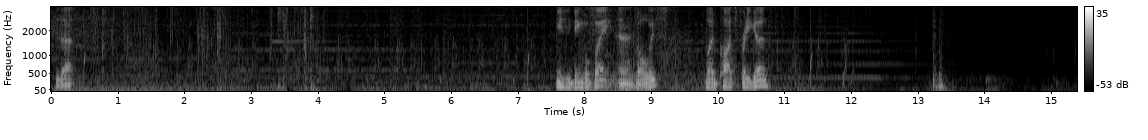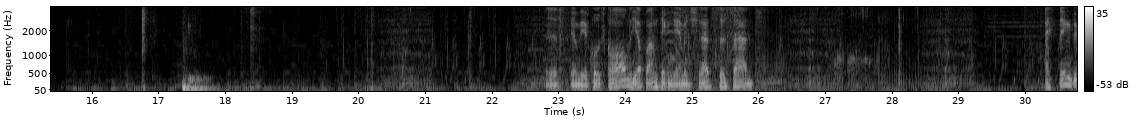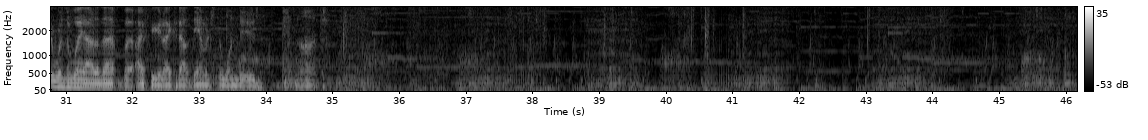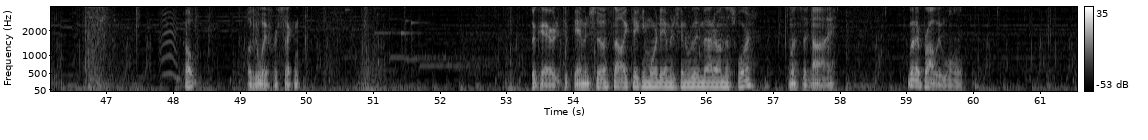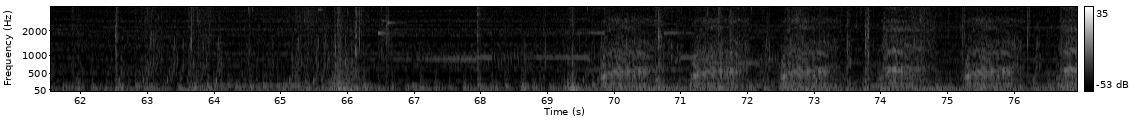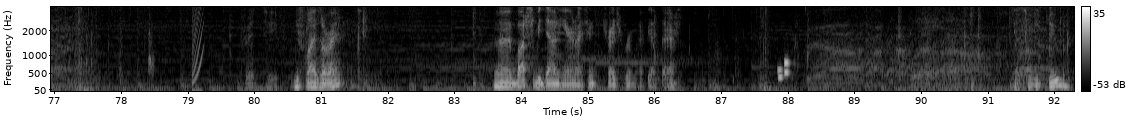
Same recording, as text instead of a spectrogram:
Just do that. Easy dingle fight, as always. Blood clot's pretty good. This is gonna be a close call. Yep, I'm taking damage. That's so sad. I think there was a way out of that, but I figured I could outdamage the one dude. Not. Oh, looked away for a second. It's okay, I already took damage, so it's not like taking more damage is gonna really matter on this floor. Unless I die. But I probably won't. You alright? Uh, boss should be down here, and I think the treasure room might be up there. Got some meat cube.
